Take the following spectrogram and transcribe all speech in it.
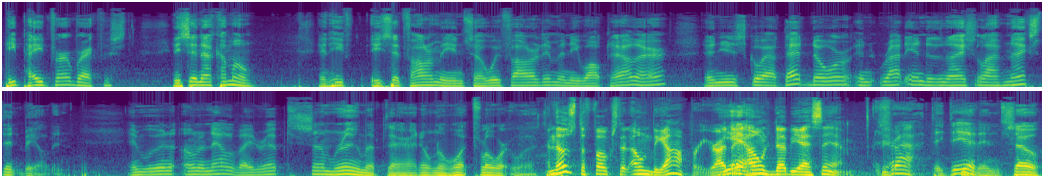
he paid for our breakfast. And he said, "Now come on," and he he said, "Follow me." And so we followed him, and he walked out there, and you just go out that door and right into the National Life and Accident Building. And we went on an elevator up to some room up there. I don't know what floor it was. And those are the folks that owned the Opry, right? Yeah. They owned WSM. That's right. They did. And so,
